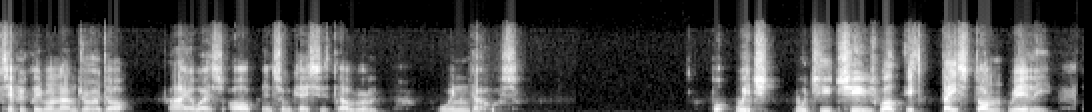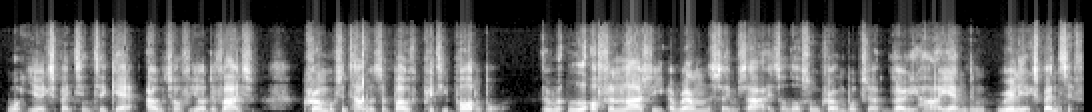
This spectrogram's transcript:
typically run Android or iOS, or in some cases, they'll run Windows. But which would you choose? Well, it's based on really what you're expecting to get out of your device. Chromebooks and tablets are both pretty portable. They're often largely around the same size, although some Chromebooks are very high end and really expensive.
